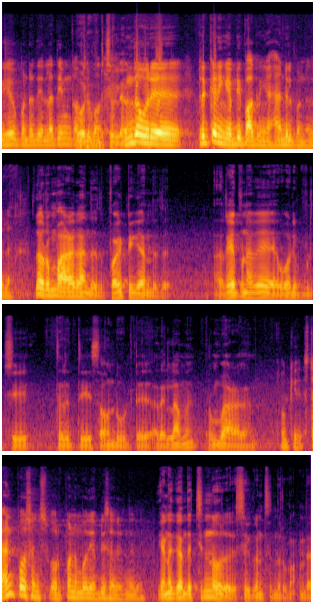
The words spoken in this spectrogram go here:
பிஹேவ் பண்ணுறது எல்லாத்தையும் காமிச்சிருப்பாங்க. இந்த ஒரு ட்ரிக்கை நீங்கள் எப்படி பார்க்குறீங்க ஹேண்டில் பண்ணதில்? இல்லை ரொம்ப அழகாக இருந்தது. பொய்டிக்காக இருந்தது. ரேப்புனாவே ஓடி பிடிச்சி திருத்தி சவுண்டு விட்டு அது எல்லாமே ரொம்ப அழகாக இருந்தது. ஓகே ஸ்டண்ட் போர்ஷன்ஸ் ஒர்க் பண்ணும்போது எப்படி சார் இருந்தது? எனக்கு அந்த சின்ன ஒரு சீக்வன்ஸ் இருந்திருக்கும். அந்த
